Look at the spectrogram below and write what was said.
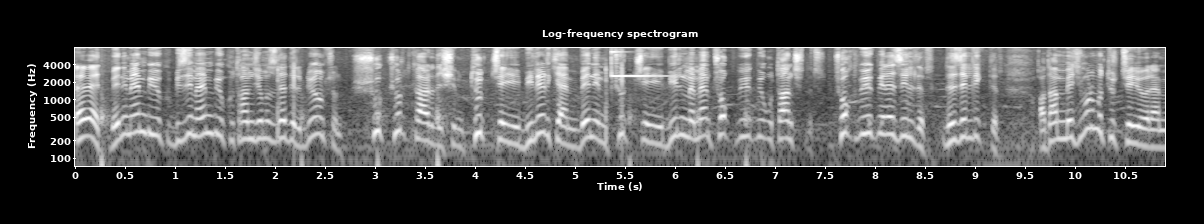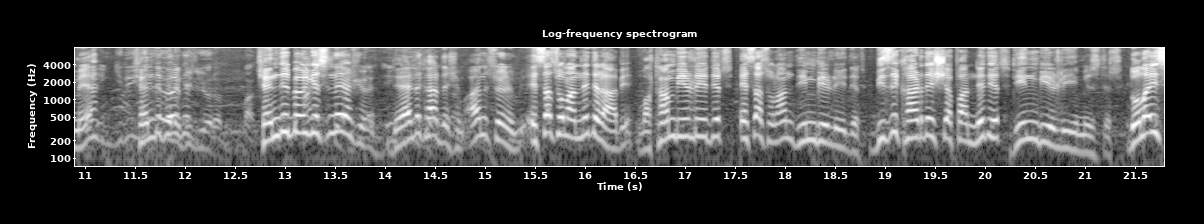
Evet benim en büyük bizim en büyük utancımız nedir biliyor musun? Şu Kürt kardeşim Türkçeyi bilirken benim Kürtçeyi bilmemem çok büyük bir utançtır. Çok büyük bir rezildir. Rezilliktir. Adam mecbur mu Türkçeyi öğrenmeye? Kendi bölgesi biliyorum. Bak. kendi bölgesinde yaşıyor. Değerli kardeşim aynı söylüyorum. Esas olan nedir abi? Vatan birliğidir. Esas olan din birliğidir. Bizi kardeş yapan nedir? Din birliğimizdir. Dolayısıyla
